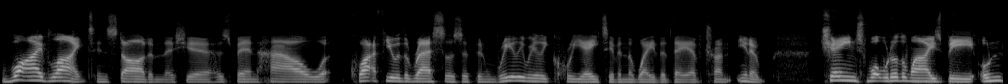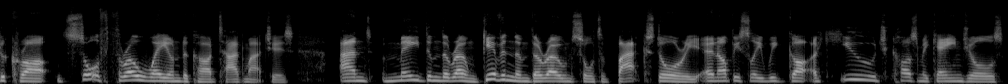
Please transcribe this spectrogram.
What I've liked in Stardom this year has been how quite a few of the wrestlers have been really, really creative in the way that they have, tran- you know, changed what would otherwise be undercard, sort of throwaway undercard tag matches and made them their own, given them their own sort of backstory. And obviously, we got a huge Cosmic Angels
